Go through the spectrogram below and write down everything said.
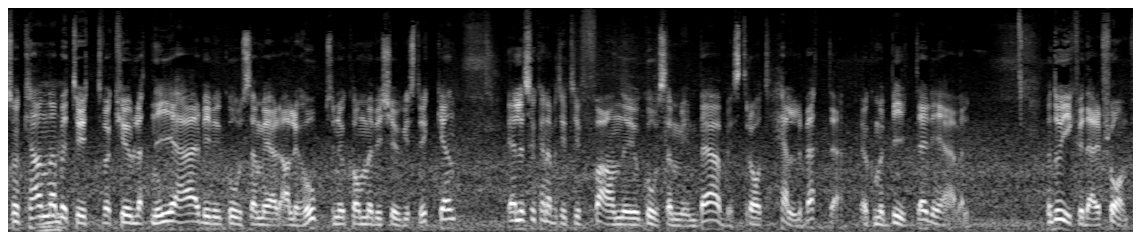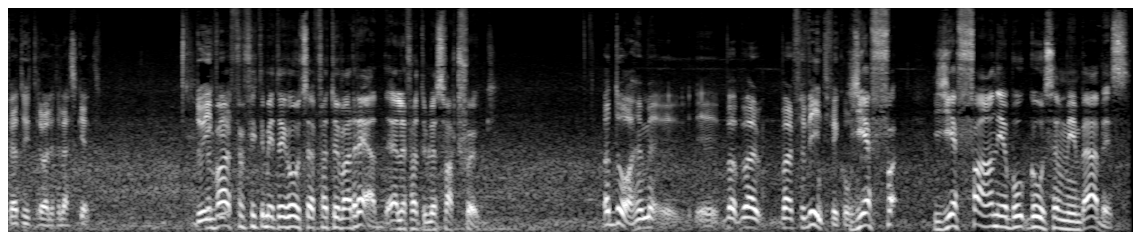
Som kan ha betytt, vad kul att ni är här, vi vill gosa med er allihop, så nu kommer vi 20 stycken. Eller så kan det ha betytt, ge fan nu och gosa med min bebis, dra åt helvete. Jag kommer bita dig din jävel. Men då gick vi därifrån, för jag tyckte det var lite läskigt. Men varför fick de inte gosa? För att du var rädd? Eller för att du blev svartsjuk? vi... Vadå? Hur, eh, var, var, varför vi inte fick gosa? Ge, fa- ge fan i att gosa med min bebis.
